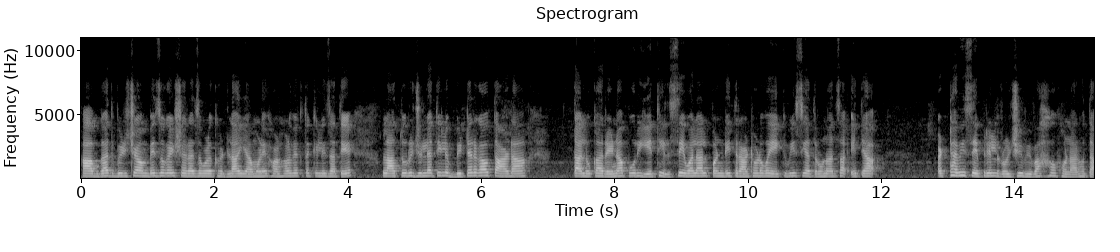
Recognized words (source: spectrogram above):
हा अपघात बीडच्या अंबेजोगाई शहराजवळ घडला. यामुळे हळहळ व्यक्त केली जाते. लातूर जिल्ह्यातील बिटरगाव ताडा तालुका रेणापूर येथील सेवालाल पंडित राठोड व एकवीस या तरुणाचा येत्या अठ्ठावीस एप्रिल रोजी विवाह होणार होता.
